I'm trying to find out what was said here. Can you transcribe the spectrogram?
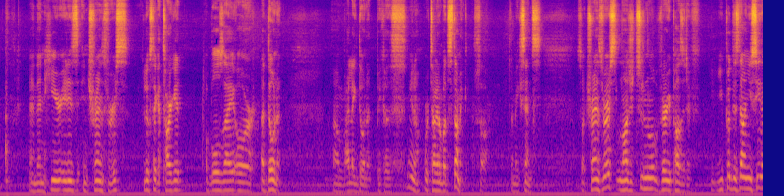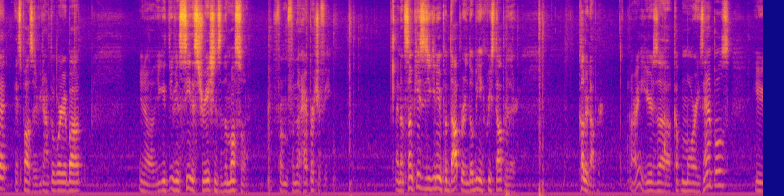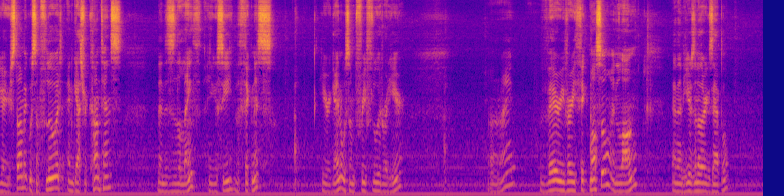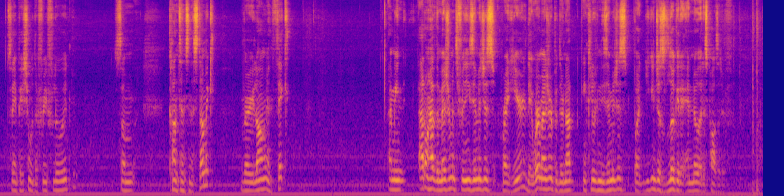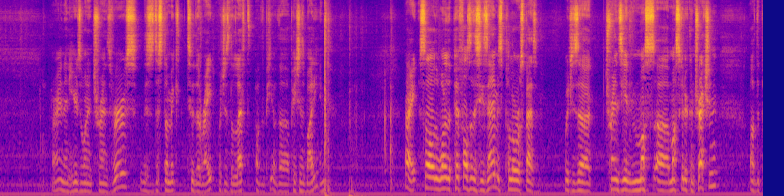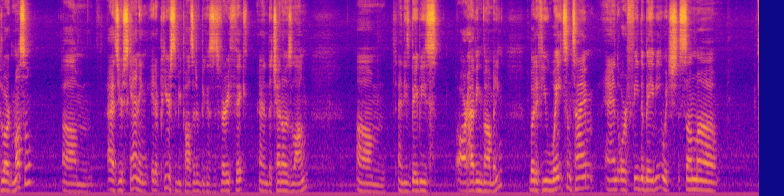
And then here it is in transverse. It looks like a target, a bullseye, or a donut. Um, I like donut because, you know, we're talking about the stomach. So that makes sense. So transverse, longitudinal, very positive. You put this down, you see that, it's positive. You don't have to worry about, you know, you can even see the striations of the muscle from, from the hypertrophy. And in some cases, you can even put Doppler, and there'll be increased Doppler there. Color Doppler. All right, here's a couple more examples. Here you got your stomach with some fluid and gastric contents. Then this is the length. You can see the thickness. Here again with some free fluid right here. All right, very very thick muscle and lung. And then here's another example. Same patient with the free fluid, some contents in the stomach, very long and thick. I mean, I don't have the measurements for these images right here. They were measured, but they're not included in these images. But you can just look at it and know that it's positive. Alright, and then here's one in transverse. This is the stomach to the right, which is the left of the, of the patient's body. Alright, so one of the pitfalls of this exam is pylorospasm, which is a transient mus uh, muscular contraction of the pyloric muscle. Um, as you're scanning, it appears to be positive because it's very thick and the channel is long um, and these babies are having vomiting. But if you wait some time and or feed the baby, which some uh,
